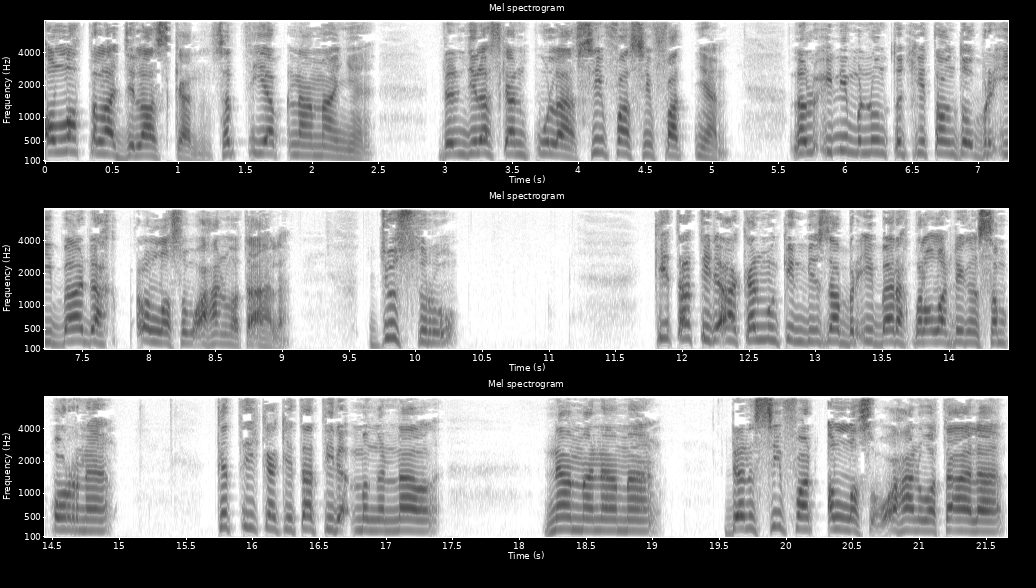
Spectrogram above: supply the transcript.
Allah telah jelaskan setiap namanya. Dan jelaskan pula sifat-sifatnya. Lalu ini menuntut kita untuk beribadah kepada Allah Subhanahu wa taala. Justru kita tidak akan mungkin bisa beribadah kepada Allah dengan sempurna ketika kita tidak mengenal nama-nama dan sifat Allah Subhanahu wa taala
